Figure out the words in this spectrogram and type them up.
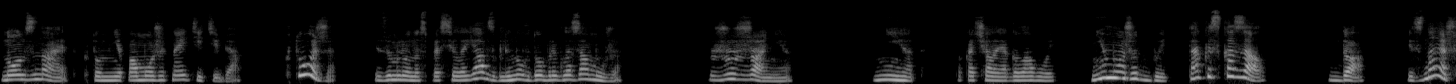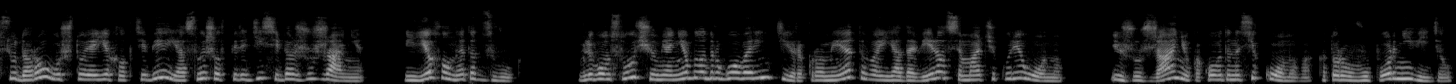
но он знает, кто мне поможет найти тебя. — Кто же? — изумленно спросила я, взглянув в добрые глаза мужа. — Жужжание. — Нет, — покачала я головой, — не может быть, так и сказал. — Да, и знаешь, всю дорогу, что я ехал к тебе, я слышал впереди себя жужжание и ехал на этот звук. В любом случае, у меня не было другого ориентира, кроме этого, и я доверился мальчику Риону, и жужжанию какого-то насекомого, которого в упор не видел.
